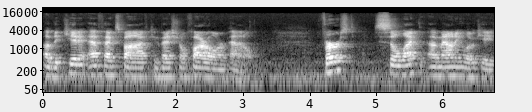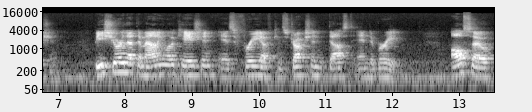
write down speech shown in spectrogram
of the Kidde FX5 conventional fire alarm panel. First, select a mounting location. Be sure that the mounting location is free of construction, dust, and debris. Also,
